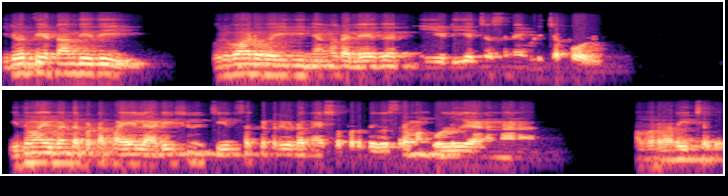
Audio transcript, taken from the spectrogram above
ഇരുപത്തിയെട്ടാം തീയതി ഒരുപാട് വൈകി ഞങ്ങളുടെ ലേഖകൻ ഈ ഡി എച്ച് എസിനെ വിളിച്ചപ്പോൾ ഇതുമായി ബന്ധപ്പെട്ട ഫയൽ അഡീഷണൽ ചീഫ് സെക്രട്ടറിയുടെ മേശപ്പുറത്ത് വിശ്രമം കൊള്ളുകയാണെന്നാണ് അവർ അറിയിച്ചത്.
